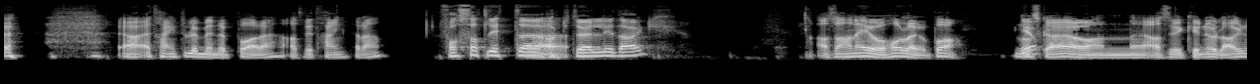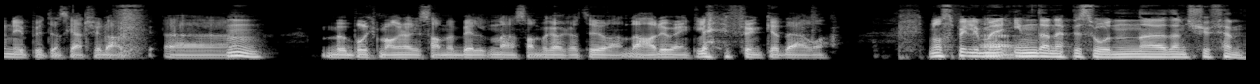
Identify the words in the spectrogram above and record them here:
Ja, jeg trengte å bli minnet på det, at vi trengte den. Fortsatt litt Eh, aktuell i dag. Altså, han er jo, holder jo på. Nå skal jo han Altså, vi kunne jo lagd en ny Putin-sketsj i dag. Uh, Mm. Vi har brukt mange av de samme bildene, samme karikaturen. Det hadde jo egentlig funket der òg. Nå spiller vi inn den episoden eh, den 25.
